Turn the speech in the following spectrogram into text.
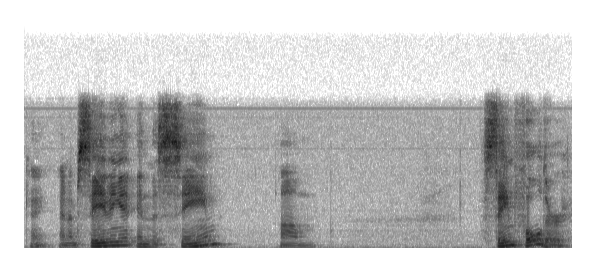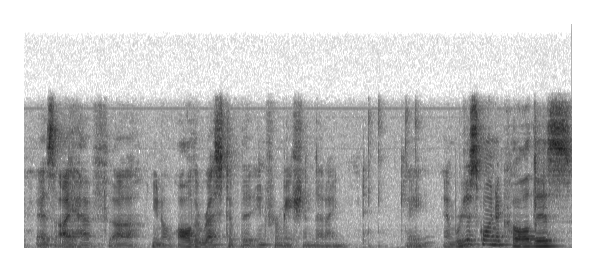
Okay, and I'm saving it in the same um, same folder as I have, uh, you know, all the rest of the information that I need. Okay, and we're just going to call this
